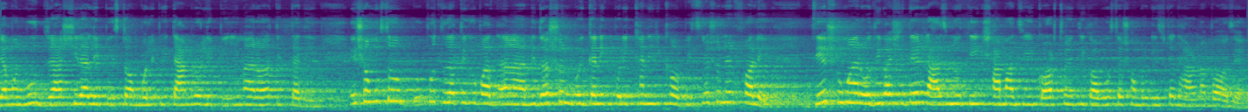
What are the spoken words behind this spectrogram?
যেমন মুদ্রা, শিলালিপি, স্তম্ভলিপি, তাম্রলিপি, ইমারত ইত্যাদি। এই সমস্ত প্রত্নতাত্ত্বিক উপাদান নিদর্শন, বৈজ্ঞানিক পরীক্ষা নিরীক্ষা ও বিশ্লেষণের ফলে যে সময়ের অধিবাসীদের রাজনৈতিক, সামাজিক, অর্থনৈতিক অবস্থা সম্পর্কে কিছুটা ধারণা পাওয়া যায়।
